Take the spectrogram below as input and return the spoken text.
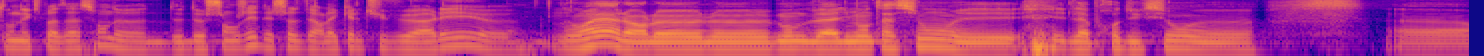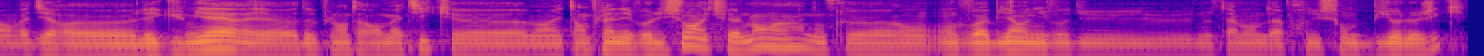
ton exploitation de, de, changer, des choses vers lesquelles tu veux aller Ouais, alors le, monde de l'alimentation et, de la production euh, on va dire euh, légumière et euh, de plantes aromatiques ben, est en pleine évolution actuellement. Hein. donc on, le voit bien au niveau du, notamment de la production biologique.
